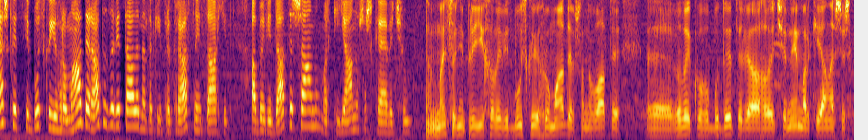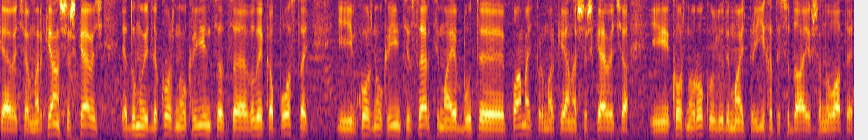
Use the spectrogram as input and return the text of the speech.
мешканці Бузької громади радо завітали на такий прекрасний захід, аби віддати шану Маркіяну Шашкевичу. Ми сьогодні приїхали від Бузької громади вшанувати е, великого будителя Галичини Маркіяна Шишкевича. Маркіян Шишкевич, я думаю, для кожного українця це велика постать, і в кожного українця в серці має бути пам'ять про Маркіяна Шишкевича. І кожного року люди мають приїхати сюди і вшанувати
